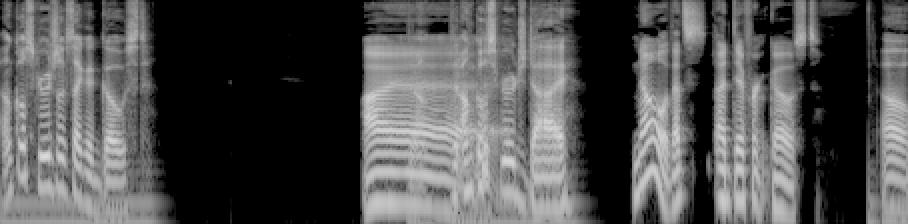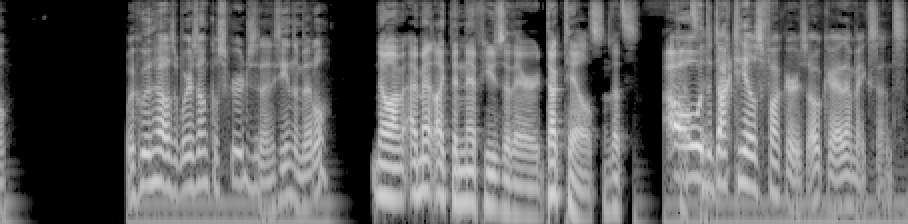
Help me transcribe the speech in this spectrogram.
Uncle Scrooge looks like a ghost. I Did Uncle Scrooge die? No, that's a different ghost. Oh. Wait, who the hell's where's Uncle Scrooge then? Is he in the middle? No, I, I meant like the nephews are there. Ducktales. That's Oh, That's the DuckTales fuckers. Okay, that makes sense.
